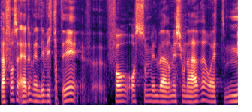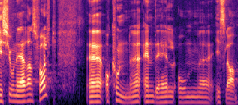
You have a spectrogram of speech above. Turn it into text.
Derfor er det veldig viktig for oss som vil være misjonærer og et misjonerende folk, eh, å kunne en del om eh, islam.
